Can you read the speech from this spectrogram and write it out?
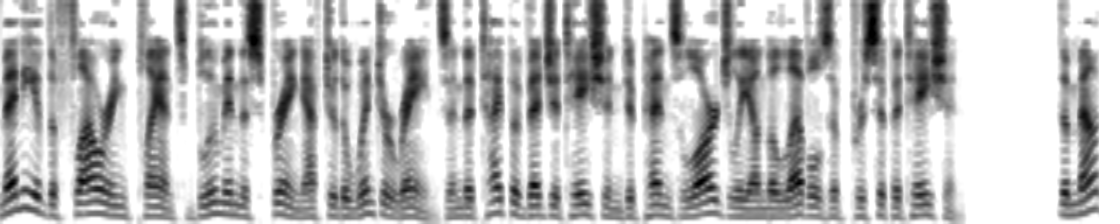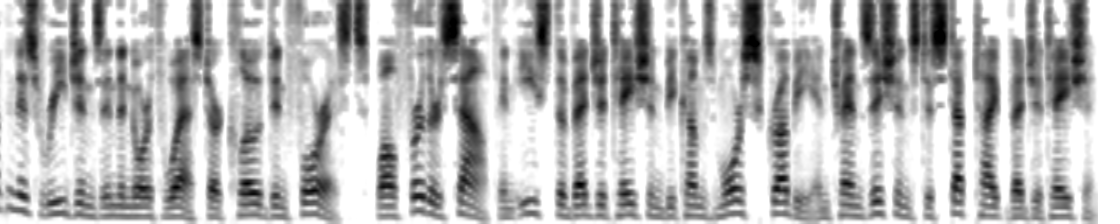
Many of the flowering plants bloom in the spring after the winter rains and the type of vegetation depends largely on the levels of precipitation. The mountainous regions in the northwest are clothed in forests, while further south and east the vegetation becomes more scrubby and transitions to steppe-type vegetation.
